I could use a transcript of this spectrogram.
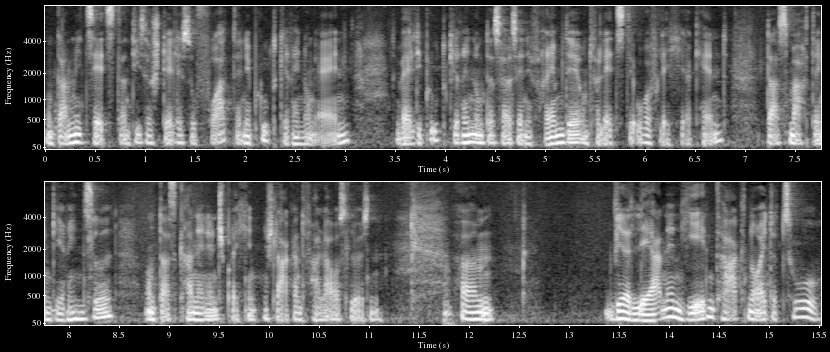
und damit setzt an dieser Stelle sofort eine Blutgerinnung ein, weil die Blutgerinnung das als eine fremde und verletzte Oberfläche erkennt. Das macht ein Gerinnsel und das kann einen entsprechenden Schlaganfall auslösen. Ähm, wir lernen jeden Tag neu dazu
